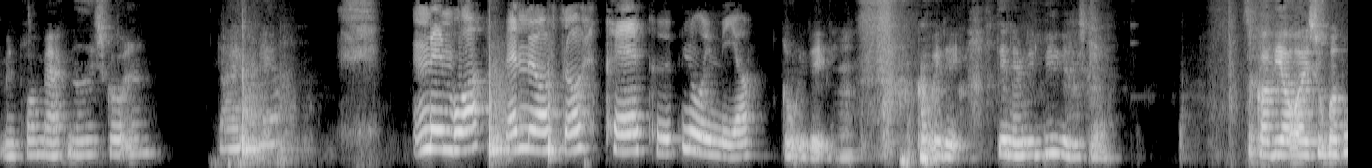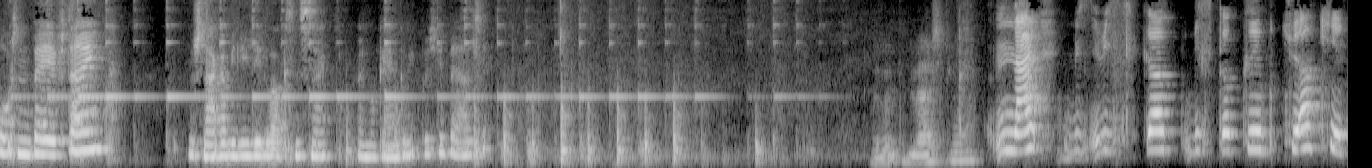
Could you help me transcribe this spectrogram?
men prøv at mærke nede i skålen. Der er ikke flere. Men mor, hvad med os så kan jeg købe noget mere? God idé. God idé. Det er nemlig lige det, vi skal. Så går vi over i superbrusen bagefter, ikke? Nu snakker vi lige lidt voksensnak. Man må gerne gå ind på sit værelse. Nej, vi, vi, skal, vi skal købe tyrkik.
